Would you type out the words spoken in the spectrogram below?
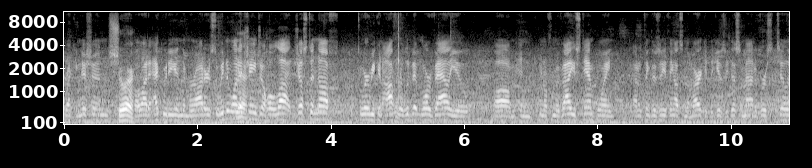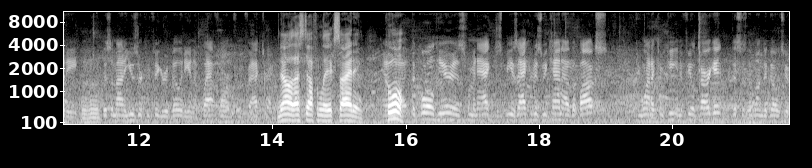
recognition, Sure. a lot of equity in the Marauders, so we didn't want Yeah. to change a whole lot, just enough to where we can offer a little bit more value. Um, and you know, from a value standpoint, I don't think there's anything else in the market that gives you this amount of versatility, Mm-hmm. this amount of user configurability in a platform from a factory. No, that's definitely exciting. And, Cool. uh, the goal here is from an act, just be as accurate as we can out of the box. If you want to compete in a field target, this is the one to go to.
